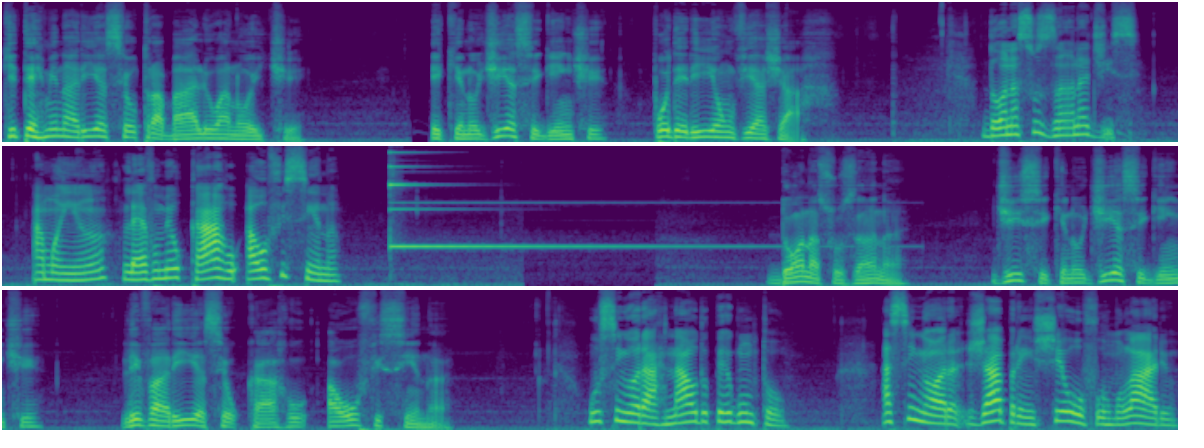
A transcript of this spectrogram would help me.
que terminaria seu trabalho à noite e que no dia seguinte poderiam viajar. Dona Susana disse: Amanhã levo meu carro à oficina. Dona Susana disse que no dia seguinte levaria seu carro à oficina. O senhor Arnaldo perguntou: A senhora já preencheu o formulário?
